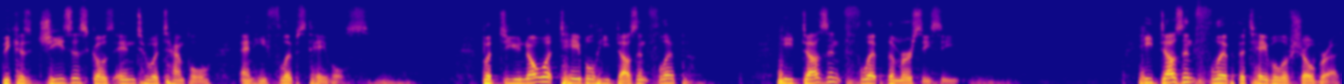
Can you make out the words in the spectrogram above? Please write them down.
Because Jesus goes into a temple and he flips tables. But do you know what table he doesn't flip? He doesn't flip the mercy seat. He doesn't flip the table of showbread.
